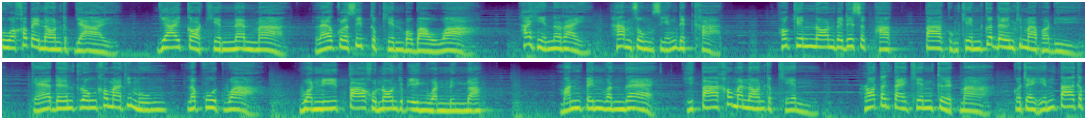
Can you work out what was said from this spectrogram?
ตัวเข้าไปนอนกับยาย ยายกอดเคนแน่นมาก แล้วกระซิบกับเคนเบาๆว่า ถ้าเห็นอะไรห้ามส่งเสียงเด็ดขาดพอเคนนอนไปได้สักพัก ตาของเคนก็เดินขึ้นมาพอดี แกเดินตรงเข้ามาที่มุง แล้วพูดว่า วันนี้ตาขอนอนกับเองวันหนึ่งนะ มันเป็นวันแรกที่ตาเข้ามานอนกับเคน เพราะตั้งแต่เคนเกิดมาก็จะเห็นตากับ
